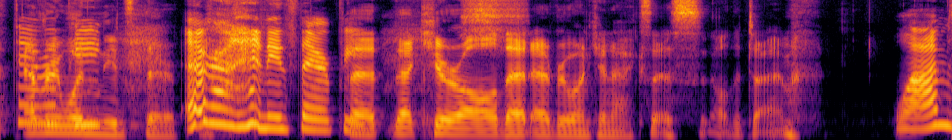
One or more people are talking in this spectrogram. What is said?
therapy. Everyone needs therapy. Everyone needs therapy. that that cure all that everyone can access all the time. Well, I'm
